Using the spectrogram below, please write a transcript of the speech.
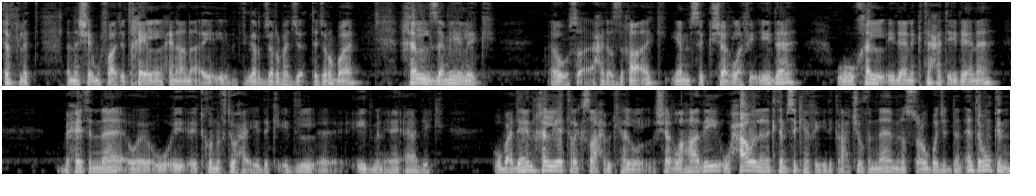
تفلت لأن شيء مفاجئ. تخيل الحين أنا اذا تقدر تجرب التجربه خل زميلك أو أحد أصدقائك يمسك شغلة في إيده وخل إيدينك تحت إيدينه بحيث إنه تكون مفتوحة إيدك إيد إيد من ايديك وبعدين خلي يترك صاحبك هالشغلة هذه وحاول إنك تمسكها في إيدك. راح تشوف إنه من الصعوبة جدا. أنت ممكن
